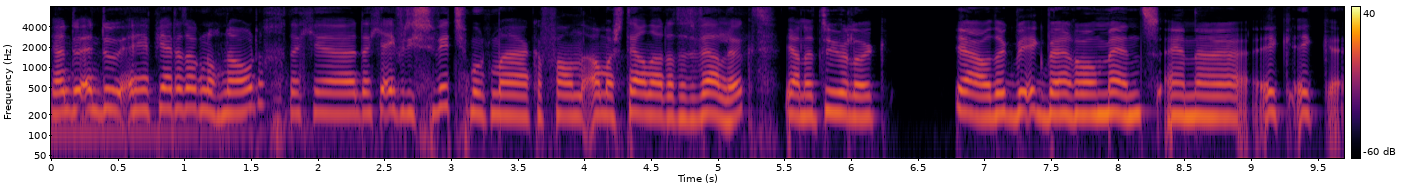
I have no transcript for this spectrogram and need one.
Ja, en, doe, heb jij dat ook nog nodig? Dat je, dat je even die switch moet maken van, oh maar stel nou dat het wel lukt. Ja, natuurlijk. Ja, want ik ben, ik ben gewoon mens. En uh, ik, ik,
